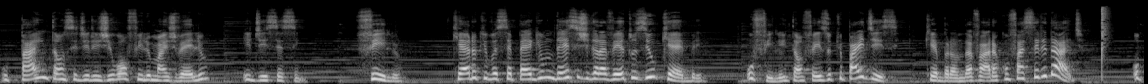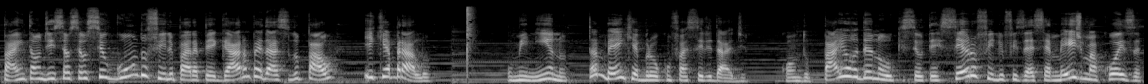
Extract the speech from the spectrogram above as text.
O pai então se dirigiu ao filho mais velho e disse assim: Filho, quero que você pegue um desses gravetos e o quebre. O filho então fez o que o pai disse, quebrando a vara com facilidade. O pai então disse ao seu segundo filho para pegar um pedaço do pau e quebrá-lo. O menino também quebrou com facilidade. Quando o pai ordenou que seu terceiro filho fizesse a mesma coisa,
